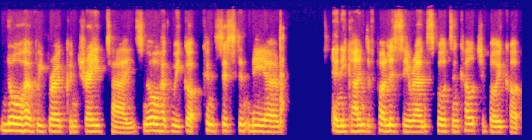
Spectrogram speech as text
nor have we broken trade ties nor have we got consistently uh, any kind of policy around sports and culture boycott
